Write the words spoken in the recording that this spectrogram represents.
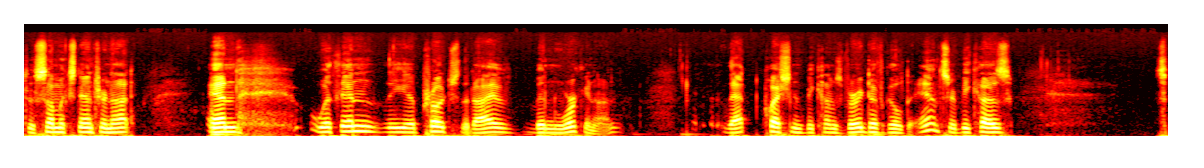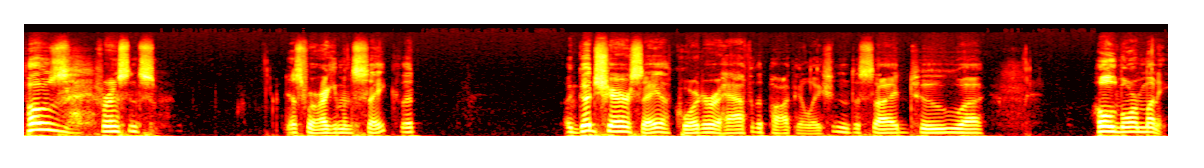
to some extent or not. And within the approach that I've been working on, that question becomes very difficult to answer because suppose, for instance, just for argument's sake, that a good share, say a quarter or half of the population, decide to uh, hold more money.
